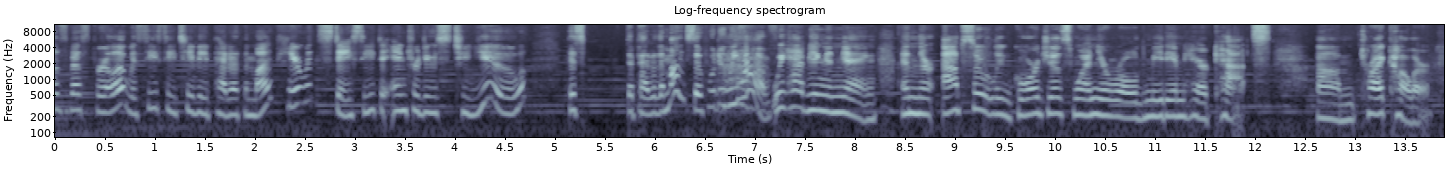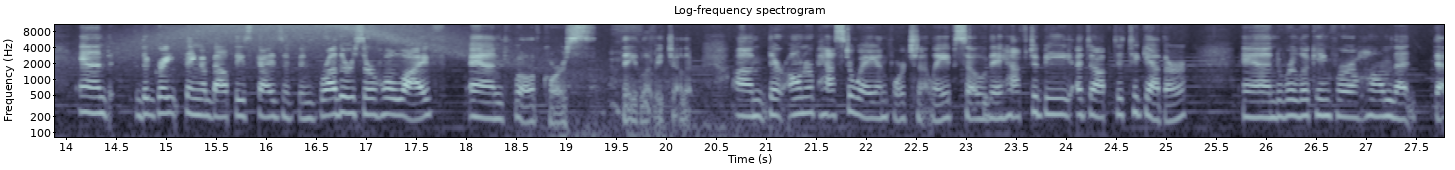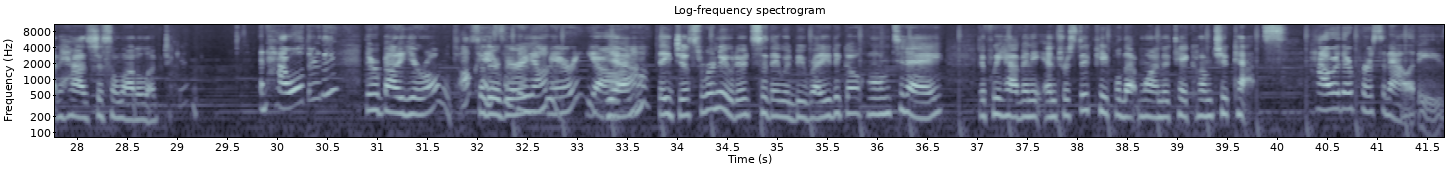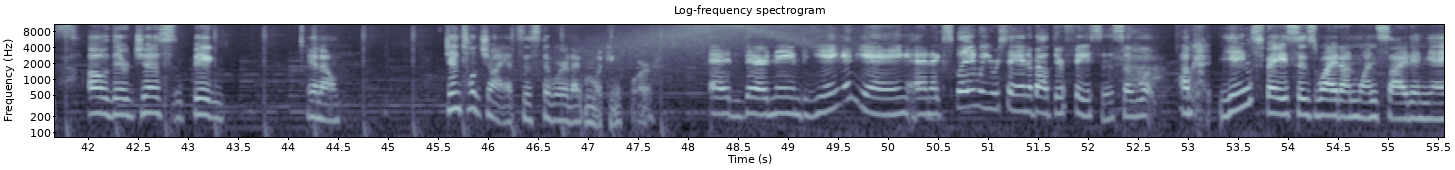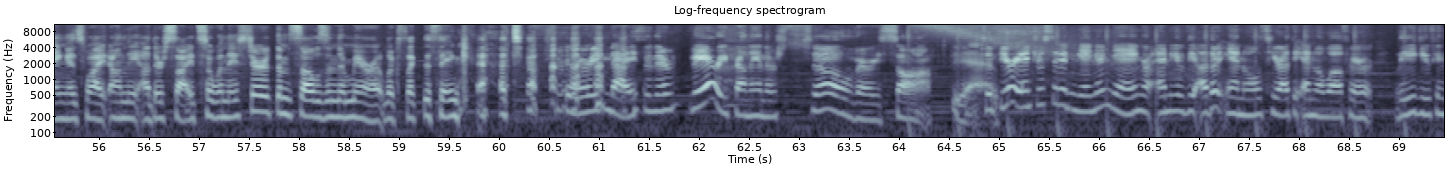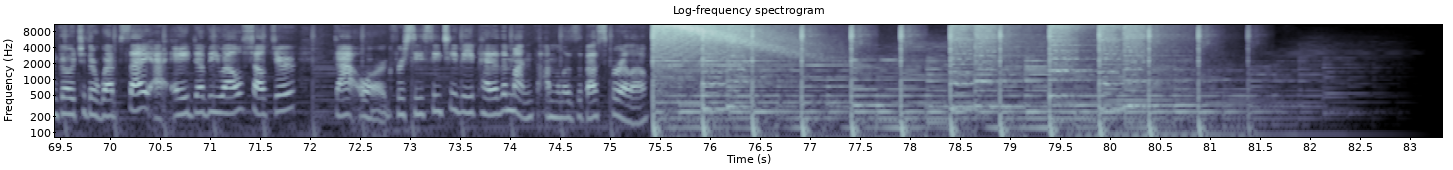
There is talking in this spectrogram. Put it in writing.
Elizabeth Spirillo with CCTV Pet of the Month here with Stacy to introduce to you this the pet of the month. So who do we have? We have Yin and Yang, and they're absolutely gorgeous one-year-old medium hair cats, um, tricolor. And the great thing about these guys have been brothers their whole life, and well, of course, they love each other. Um, their owner passed away, unfortunately, so they have to be adopted together. And we're looking for a home that that has just a lot of love to give. And how old are they? They're about a year old, Okay, so they're so very they're young. very young. Yeah, they just were neutered, so they would be ready to go home today if we have any interested people that want to take home two cats. How are their personalities? Oh, they're just big, you know, gentle giants is the word I'm looking for. And they're named Yin and Yang. And explain what you were saying about their faces. So what? Okay, Yin's face is white on one side and Yang is white on the other side. So when they stare at themselves in the mirror, it looks like the same cat. Very nice, and they're very friendly, and they're so very soft. Yes. So if you're interested in Yin and Yang or any of the other animals here at the Animal Welfare League, you can go to their website at awlshelter.org for CCTV Pet of the Month. I'm Elizabeth Spirillo.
